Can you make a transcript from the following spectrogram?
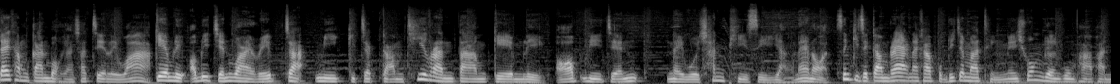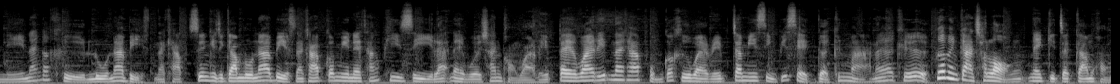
ได้ทำการบอกอย่างชัดเจนเลยว่าเกม League of Legends Wild Rift จะมีกิจกรรมที่รันตามเกม League of Legends ในเวอร์ชัน PC อย่างแน่นอนซึ่งกิจกรรมแรกนะครับผมที่จะมาถึงในช่วงเดือนกุมภาพันธ์นี้นั่นก็คือ Luna Beach นะครับซึ่งกิจกรรม Luna Beach นะครับก็มีในทั้ง PC และในเวอร์ชันของ w i r i p แต่ w i r i p นะครับผมก็คือ w i r i p จะมีสิ่งพิเศษเกิดขึ้นมานั่นก็คือ เพื่อเป็นการฉลองในกิจกรรมของ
